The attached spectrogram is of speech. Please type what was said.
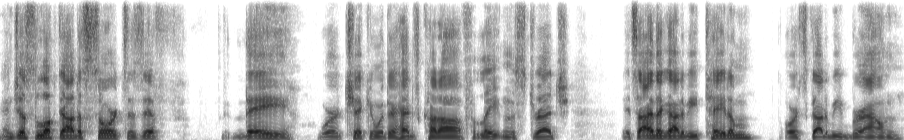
and just looked out of sorts as if they were a chicken with their heads cut off late in the stretch. It's either got to be Tatum or it's got to be Brown.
